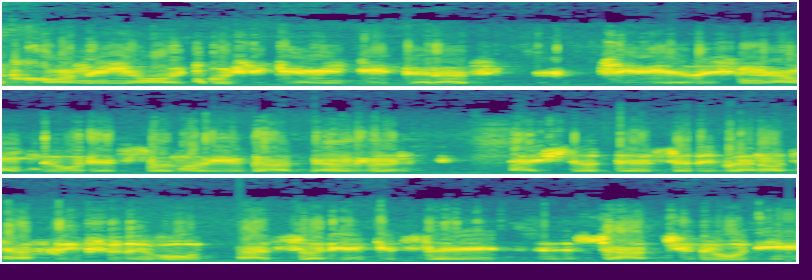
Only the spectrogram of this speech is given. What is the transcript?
یه حاج باشی که میگی درست چیزی ازش نمونده بود از سالهای قبل تقریبا 80 درصد بنا تخریب شده بود. از سالی هم که ثبت شده بود این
